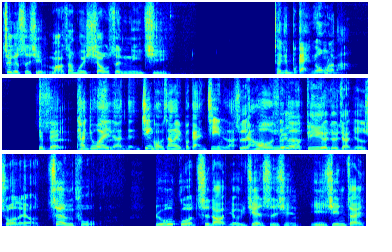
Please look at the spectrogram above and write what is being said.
这个事情马上会销声匿迹。他就不敢用了嘛，对不对？他就会进口商也不敢进了，然后那所以我个第一个就讲，就是说呢，有政府如果知道有一件事情已经在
